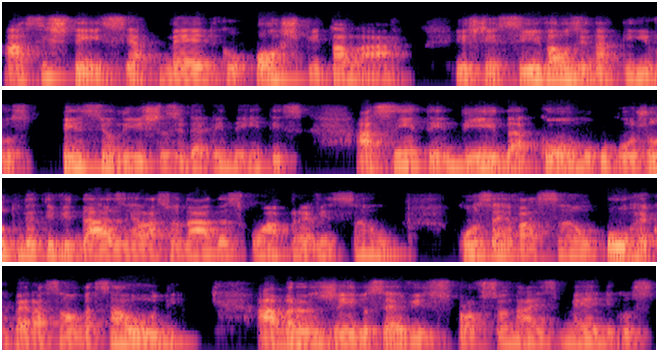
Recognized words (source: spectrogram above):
assistência médico-hospitalar extensiva aos inativos, pensionistas e dependentes, assim entendida como o conjunto de atividades relacionadas com a prevenção, conservação ou recuperação da saúde, abrangendo serviços profissionais médicos,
